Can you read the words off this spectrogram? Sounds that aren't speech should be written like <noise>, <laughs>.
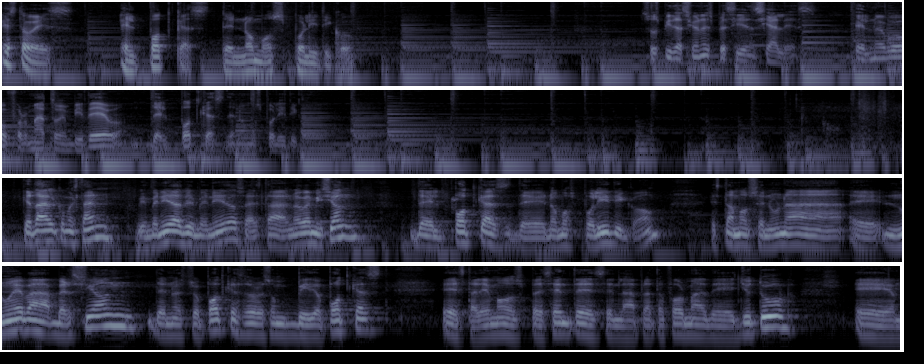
Esto es el podcast de Nomos Político. Suspiraciones presidenciales, el nuevo formato en video del podcast de Nomos Político. ¿Qué tal? ¿Cómo están? Bienvenidas, bienvenidos a esta nueva emisión del podcast de Nomos Político. Estamos en una eh, nueva versión de nuestro podcast, ahora es un video podcast. estaremos presentes en la plataforma de YouTube. Eh,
